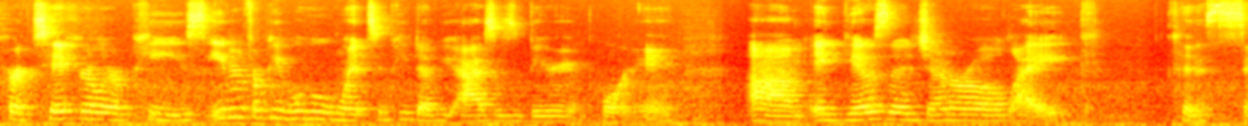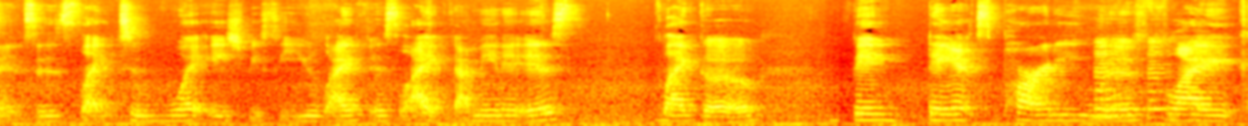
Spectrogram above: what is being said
particular piece, even for people who went to PWIs, is very important. Um, it gives a general, like, consensus, like, to what HBCU life is like. I mean, it is like a big dance party with, like,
